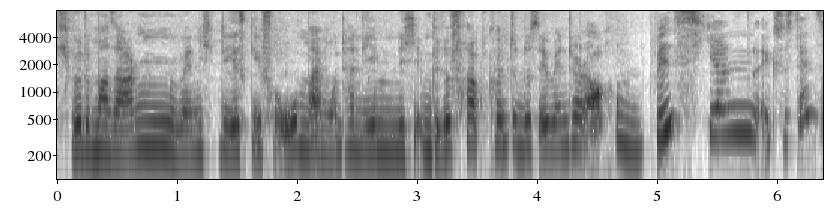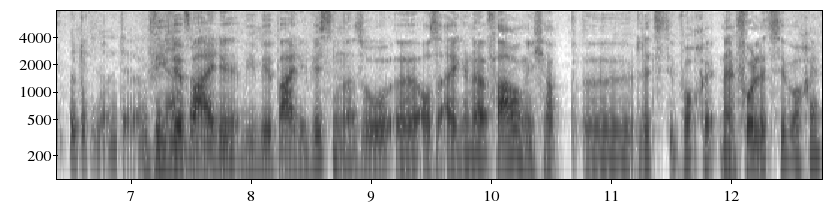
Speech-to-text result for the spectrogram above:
Ich würde mal sagen, wenn ich die DSGVO in meinem Unternehmen nicht im Griff habe, könnte das eventuell auch ein bisschen existenzbedrohend irgendwie wie wir sein. beide, Wie wir beide wissen, also äh, aus eigener Erfahrung, ich habe äh, letzte Woche, nein, vorletzte Woche,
